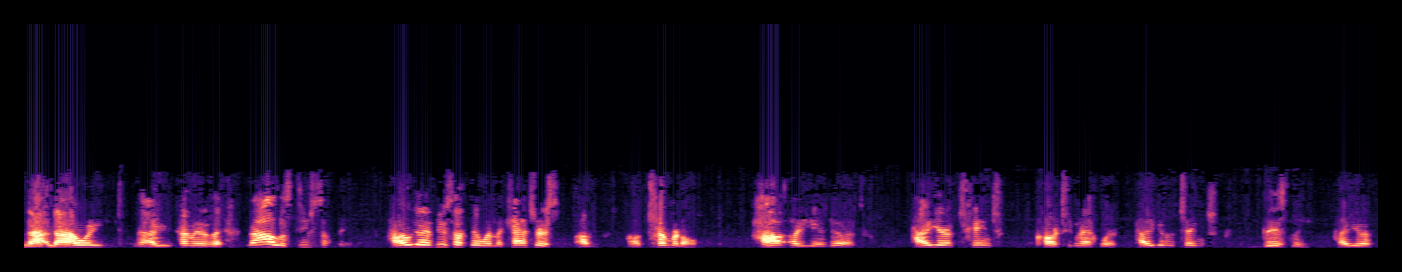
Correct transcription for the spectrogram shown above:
Now, now we, now you kind of like, now let's do something. How are we going to do something when the cancer is, um, uh, terminal? How are you going to do it? How are you going to change Cartoon Network? How are you going to change Disney? How are you going to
